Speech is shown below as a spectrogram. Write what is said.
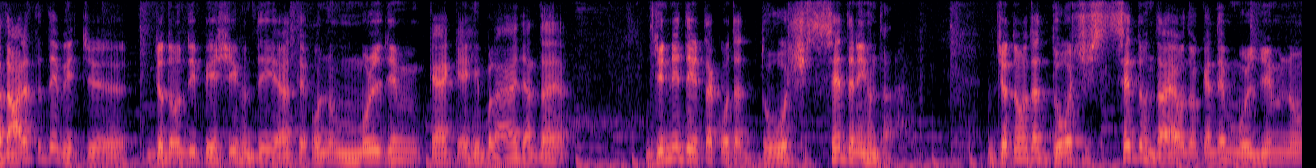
ਅਦਾਲਤ ਦੇ ਵਿੱਚ ਜਦੋਂ ਦੀ ਪੇਸ਼ੀ ਹੁੰਦੀ ਆ ਤੇ ਉਹਨੂੰ ਮੁਲਜ਼ਮ ਕਹਿ ਕੇ ਹੀ ਬੁਲਾਇਆ ਜਾਂਦਾ ਆ। ਜਿੰਨੀ ਦੇਰ ਤੱਕ ਉਹਦਾ ਦੋਸ਼ ਸਿੱਧ ਨਹੀਂ ਹੁੰਦਾ, ਜਦੋਂ ਉਹਦਾ ਦੋਸ਼ ਸਿੱਧ ਹੁੰਦਾ ਹੈ ਉਦੋਂ ਕਹਿੰਦੇ ਮੁਲਜ਼ਮ ਨੂੰ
